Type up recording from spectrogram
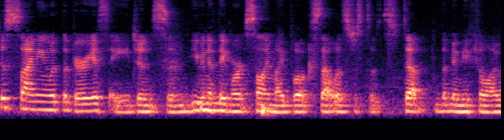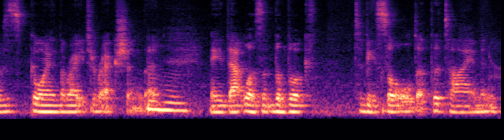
Just signing with the various agents, and even if they mm-hmm. weren't selling my books, that was just a step that made me feel I was going in the right direction. That mm-hmm. maybe that wasn't the book to be sold at the time, and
